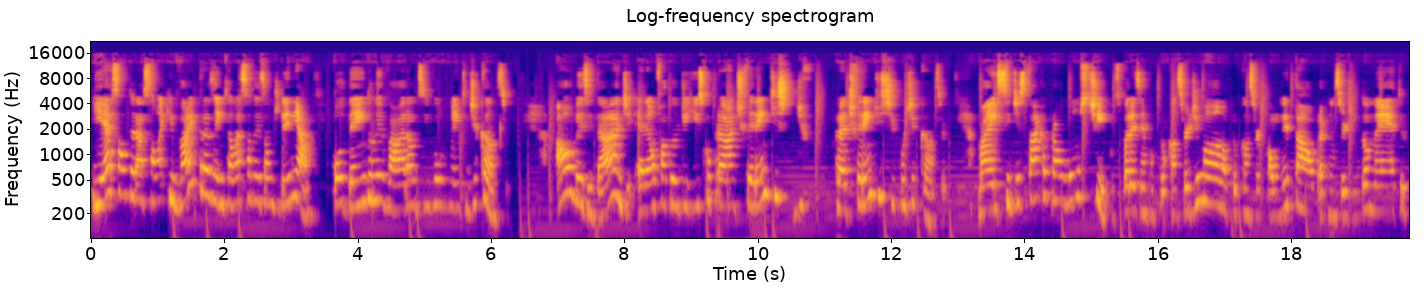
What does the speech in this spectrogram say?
e essa alteração é que vai trazer então essa lesão de DNA, podendo levar ao desenvolvimento de câncer. A obesidade ela é um fator de risco para diferentes, para diferentes tipos de câncer, mas se destaca para alguns tipos, por exemplo, para o câncer de mama, para o câncer coloretal, para câncer de endométrio,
